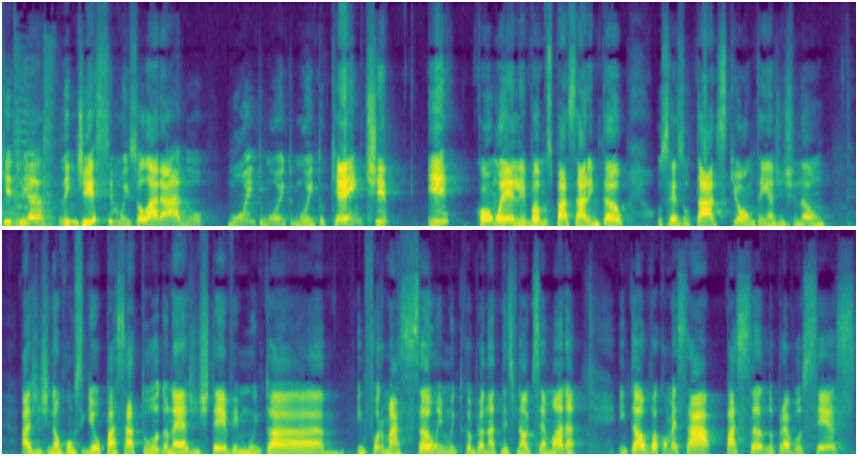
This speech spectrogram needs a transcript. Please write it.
Que dia lindíssimo, ensolarado, muito, muito, muito quente. E com ele vamos passar então os resultados que ontem a gente não a gente não conseguiu passar tudo, né? A gente teve muita informação e muito campeonato nesse final de semana. Então vou começar passando para vocês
